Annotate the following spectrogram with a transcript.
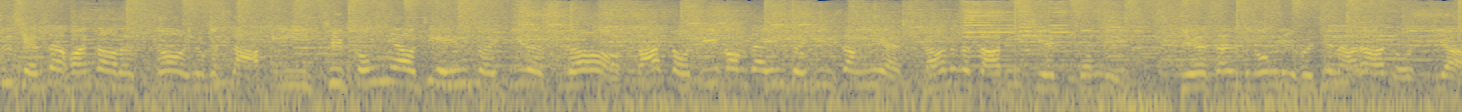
之前在环岛的时候，有个傻逼去公庙借饮水机的时候，把手机放在饮水机上面，然后那个傻逼骑了几公里，骑了三十公里回去拿到他手机啊！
